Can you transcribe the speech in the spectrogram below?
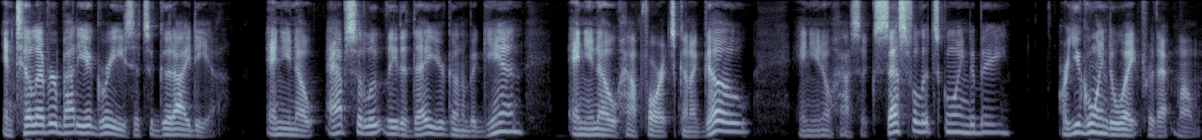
until everybody agrees it's a good idea? And you know absolutely today you're going to begin, and you know how far it's going to go, and you know how successful it's going to be? Are you going to wait for that moment?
